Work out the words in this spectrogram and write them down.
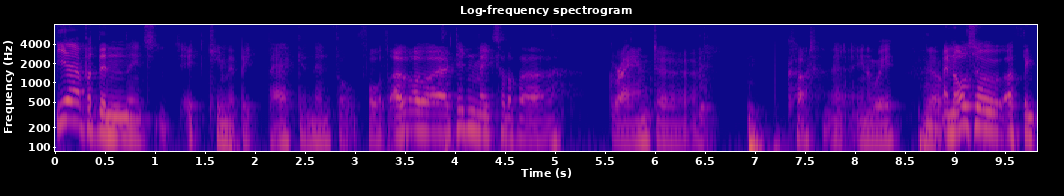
Yeah, but then it's, it came a bit back and then for, forth. I, I, I didn't make sort of a grand uh, cut uh, in a way. Yeah. And also, I think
